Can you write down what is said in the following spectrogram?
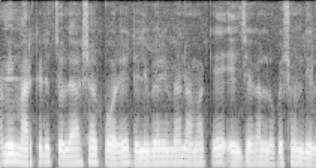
আমি মার্কেটে চলে আসার পরে ডেলিভারি ম্যান আমাকে এই জায়গার লোকেশন দিল।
